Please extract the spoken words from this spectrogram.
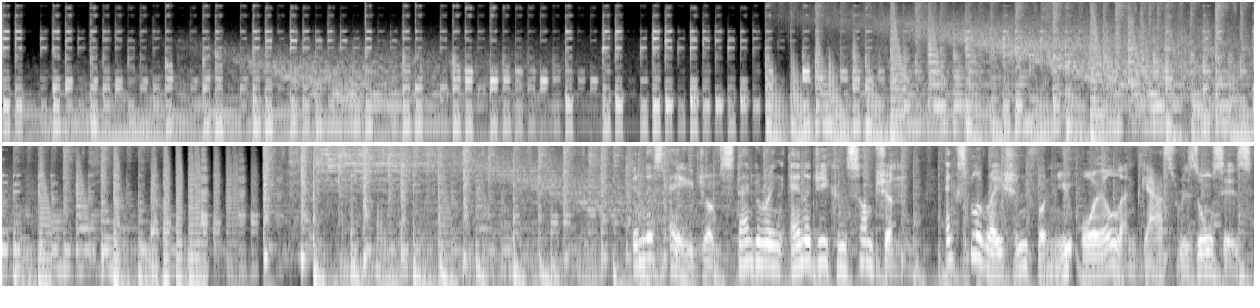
In this age of staggering energy consumption, exploration for new oil and gas resources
